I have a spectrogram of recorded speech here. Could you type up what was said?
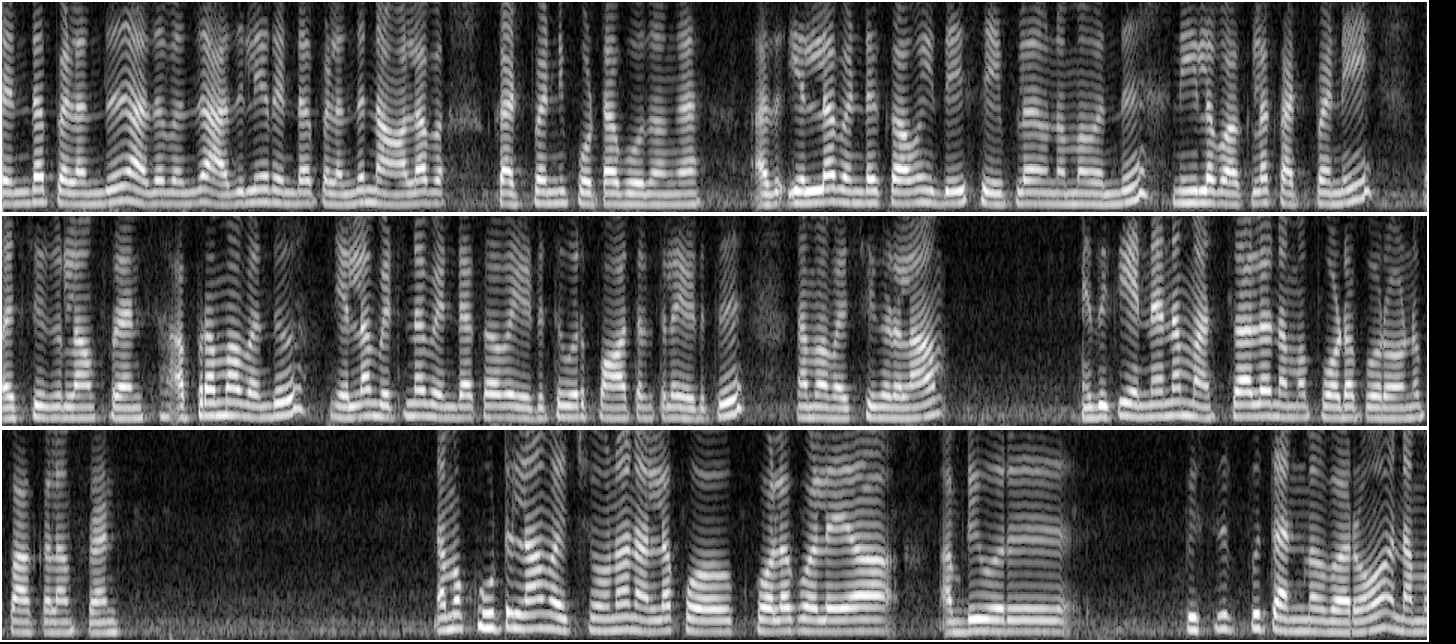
ரெண்டாக பிளந்து அதை வந்து அதுலேயும் ரெண்டாக பிளந்து நாலாக கட் பண்ணி போட்டால் போதுங்க. அது எல்லா வெண்டைக்காவும் இதே ஷேப்பில் நம்ம வந்து நீல வாக்கில் கட் பண்ணி வச்சுக்கலாம் ஃப்ரெண்ட்ஸ் அப்புறமா வந்து எல்லாம் வெட்டின வெண்டைக்காவை எடுத்து ஒரு பாத்திரத்தில் எடுத்து நம்ம வச்சுக்கிடலாம். இதுக்கு என்னென்ன மசாலா நம்ம போட போகிறோன்னு பார்க்கலாம் ஃப்ரெண்ட்ஸ் நம்ம கூட்டுலாம் வச்சோன்னா நல்லா கொ கொல கொலையாக அப்படி ஒரு பிசுப்பு தன்மை வரும். நம்ம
